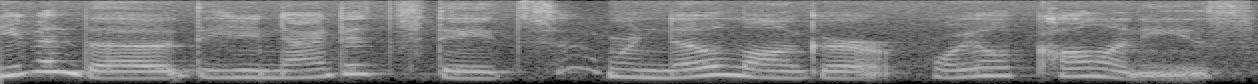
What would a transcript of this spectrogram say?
Even though the United States were no longer royal colonies,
